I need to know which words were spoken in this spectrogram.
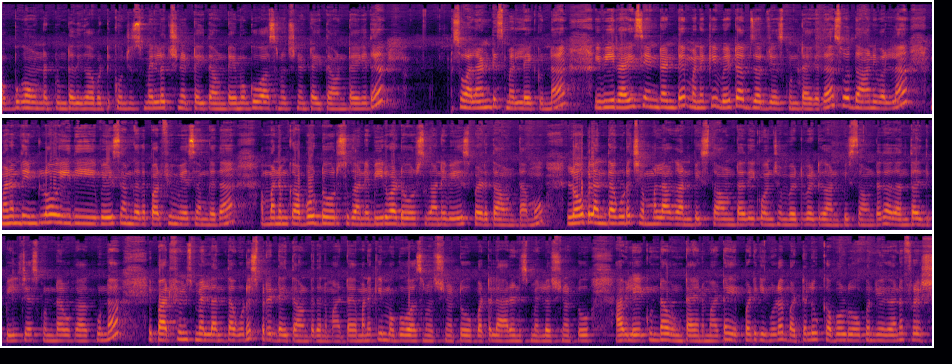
మబ్బుగా ఉన్నట్టు ఉంటుంది కాబట్టి కొంచెం స్మెల్ వచ్చినట్టు అయితే ఉంటాయి మొగ్గు వాసన వచ్చినట్టు అయితే ఉంటాయి కదా. సో అలాంటి స్మెల్ లేకుండా ఇవి రైస్ ఏంటంటే మనకి వెయిట్ అబ్జర్వ్ చేసుకుంటాయి కదా. సో దానివల్ల మనం దీంట్లో ఇది వేసాం కదా పర్ఫ్యూమ్ వేసాం కదా మనం కబోర్డ్ డోర్స్ కానీ బీరువా డోర్స్ కానీ వేసి పెడతా ఉంటాము. లోపలంతా కూడా చెమ్మలాగా అనిపిస్తూ ఉంటుంది కొంచెం వెట్ వెట్గా అనిపిస్తూ ఉంటుంది. అదంతా ఇది పీల్ చేసుకుంటా కాకుండా ఈ పర్ఫ్యూమ్ స్మెల్ అంతా కూడా స్ప్రెడ్ అవుతూ ఉంటుంది అనమాట మనకి మొగ్గు వాసన వచ్చినట్టు బట్టలు ఆరెంజ్ స్మెల్ వచ్చినట్టు అవి లేకుండా ఉంటాయన్నమాట. ఎప్పటికీ కూడా బట్టలు కబోర్డ్ ఓపెన్ చేయగానే ఫ్రెష్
